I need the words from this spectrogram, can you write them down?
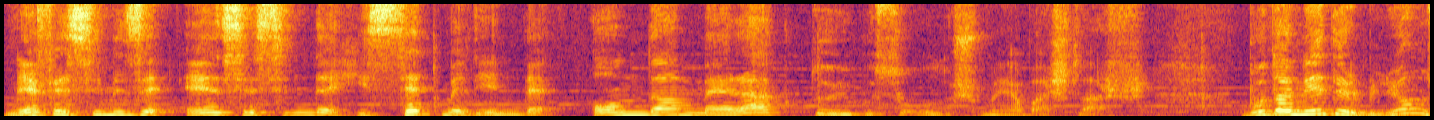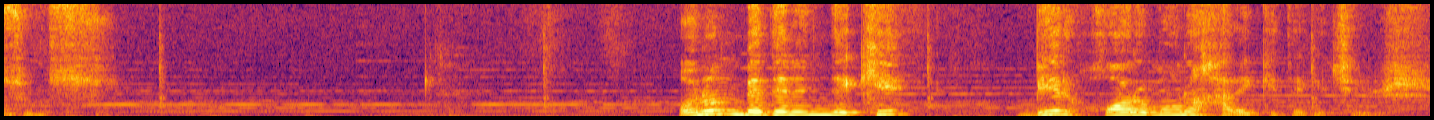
nefesimizi ensesinde hissetmediğinde onda merak duygusu oluşmaya başlar. Bu da nedir biliyor musunuz? Onun bedenindeki bir hormonu harekete geçirir.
